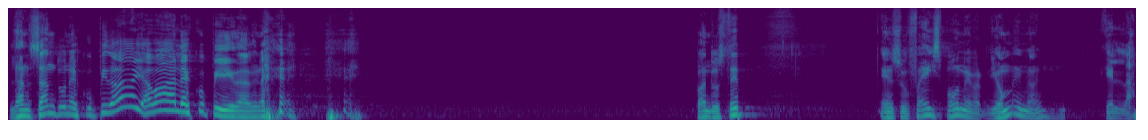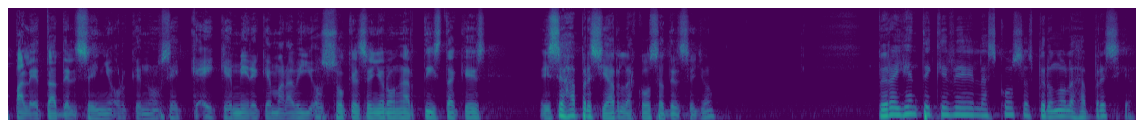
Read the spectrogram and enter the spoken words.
lanzando una escupida. ¡Ay, ya va la escupida! Cuando usted en su face pone, yo me que las paletas del Señor, que no sé qué, que mire qué maravilloso que el Señor es un artista, que es, ese es apreciar las cosas del Señor. Pero hay gente que ve las cosas, pero no las aprecia.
